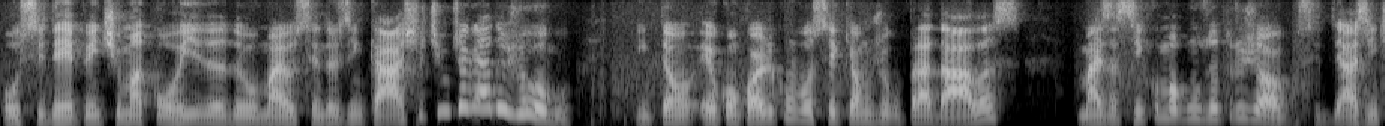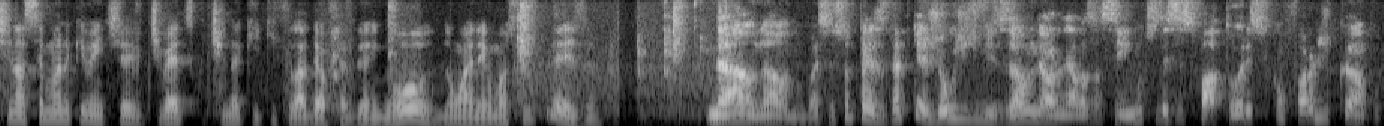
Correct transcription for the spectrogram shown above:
ou se de repente uma corrida do Miles Sanders encaixa, o time tinha ganhado o jogo. Então, eu concordo com você que é um jogo para Dallas, mas assim como alguns outros jogos, se a gente na semana que vem estiver discutindo aqui que Filadélfia ganhou, não é nenhuma surpresa. Não, não, não vai ser surpresa. Até porque jogo de divisão, né, Ornelas, assim, muitos desses fatores ficam fora de campo.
